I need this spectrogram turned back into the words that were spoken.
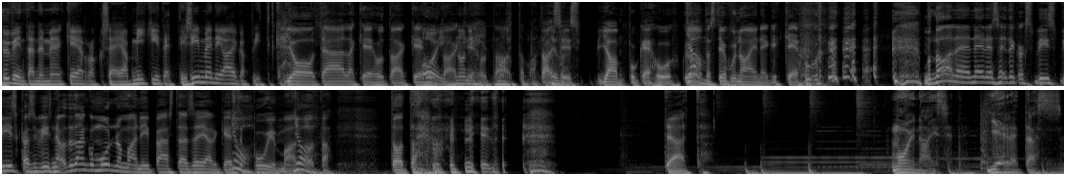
hyvin tänne meidän kerrokseen ja mikitettiin. Siinä meni aika pitkä. Joo, täällä kehutaan, kehutaan, Oi, no niin, kehutaan. Mahtavaa, tai hyvä. siis Jamppu kehuu. Toivottavasti joku nainenkin kehuu. Mutta 04 725 otetaanko mun omaa, niin päästään sen jälkeen Joo, sitten puimaan. Joo. Tota, tota, niin, tätä. Moi naiset, Jere tässä.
